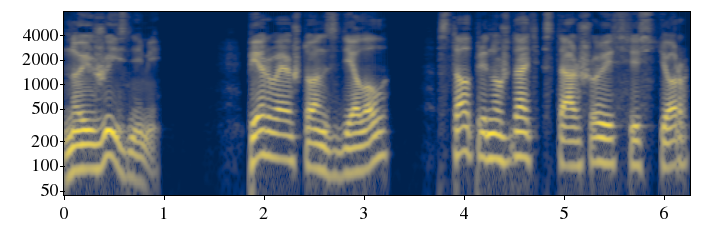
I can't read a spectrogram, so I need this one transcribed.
но и жизнями. Первое, что он сделал, стал принуждать старшую из сестер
